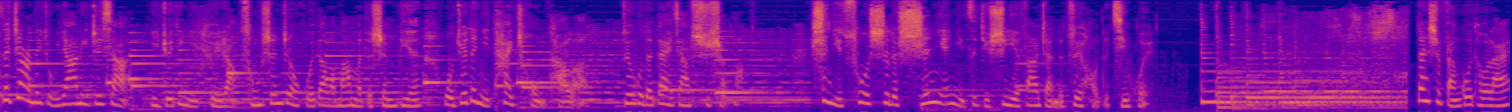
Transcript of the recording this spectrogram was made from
在这样的一种压力之下，你决定你退让，从深圳回到了妈妈的身边。我觉得你太宠她了。最后的代价是什么？是你错失了十年你自己事业发展的最好的机会。但是反过头来，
